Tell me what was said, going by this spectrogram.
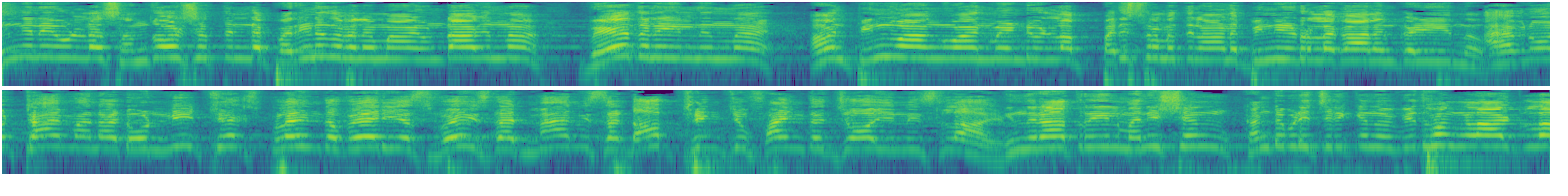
അങ്ങനെയുള്ള സന്തോഷത്തിന്റെ പരിണിതഫലമായി ഉണ്ടാകുന്ന വേദനയിൽ നിന്ന് അവൻ പിൻവാങ്ങുവാൻ വേണ്ടിയുള്ള പരിശ്രമത്തിലാണ് എങ്ങനെയാണ് പിന്നീടുള്ള കാലം കഴിയുന്നത്. I have no time and I don't need to explain the various ways that man is adopting to find the joy in his life ഇന്ന് രാത്രിയിൽ മനുഷ്യൻ കണ്ടുപിടിച്ചിരിക്കുന്ന വിധവങ്ങളായിട്ടുള്ള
